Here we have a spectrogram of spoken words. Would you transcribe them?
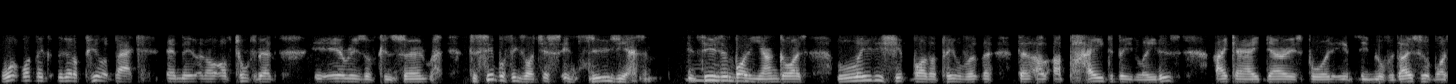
what, what they, they've got to peel it back, and, they, and I've talked about areas of concern. The simple things like just enthusiasm. Enthusiasm by the young guys, leadership by the people that, that, are, are paid to be leaders, aka Darius Boyd, Anthony Milford, those sort of guys.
